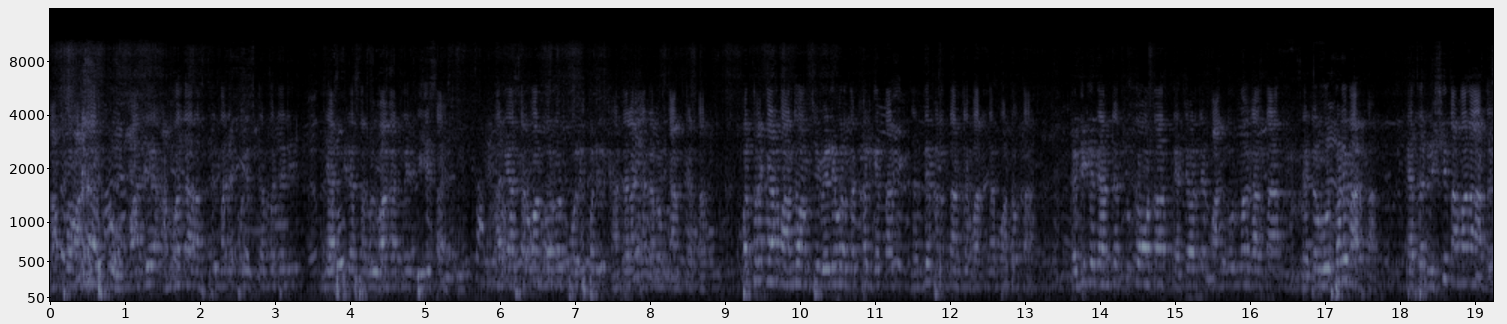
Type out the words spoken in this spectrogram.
आपला वाटा असतो. माझे अंमलदार असतील माझे पोलीस कर्मचारी जे असतील या सर्व विभागातले पी एस असतील आणि या सर्वांबरोबर पोलीस पाटील खांद्याला खांद्याला काम करतात. पत्रकार बांधव आमची वेळेवर दखल घेतात. जनतेपर्यंत आमच्या बातम्या पाठवतात. कधी कधी आमच्या चुका होतात त्याच्यावर ते पांघरून न घालतात त्याच्यावर उरफडे मारतात. त्याचा निश्चित आम्हाला आदर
